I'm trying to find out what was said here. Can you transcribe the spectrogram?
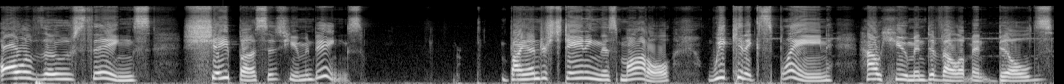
all of those things shape us as human beings. By understanding this model, we can explain how human development builds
